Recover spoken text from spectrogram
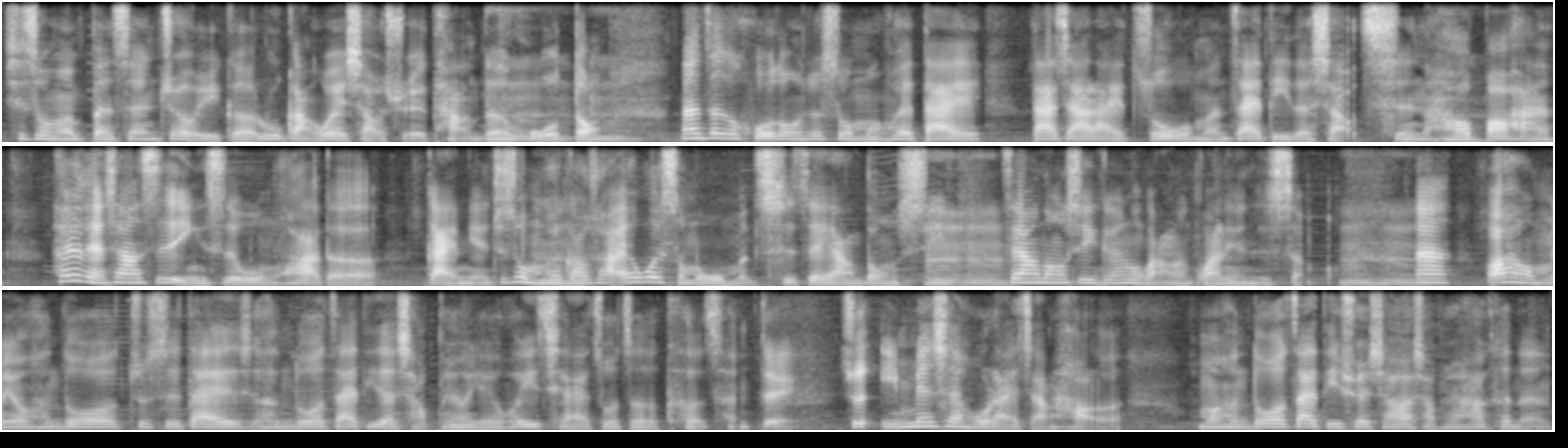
其实我们本身就有一个鹿港味小学堂的活动。嗯嗯、那这个活动就是我们会带大家来做我们在地的小吃，然后包含它有点像是饮食文化的概念，就是我们会告诉他，哎、为什么我们吃这样东西？这样东西跟鹿港的关联是什么？那包含我们有很多就是带很多在地的小朋友也会一起来做这个课程。对，就以面线糊来讲好了，我们很多在地学校的小朋友他可能。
